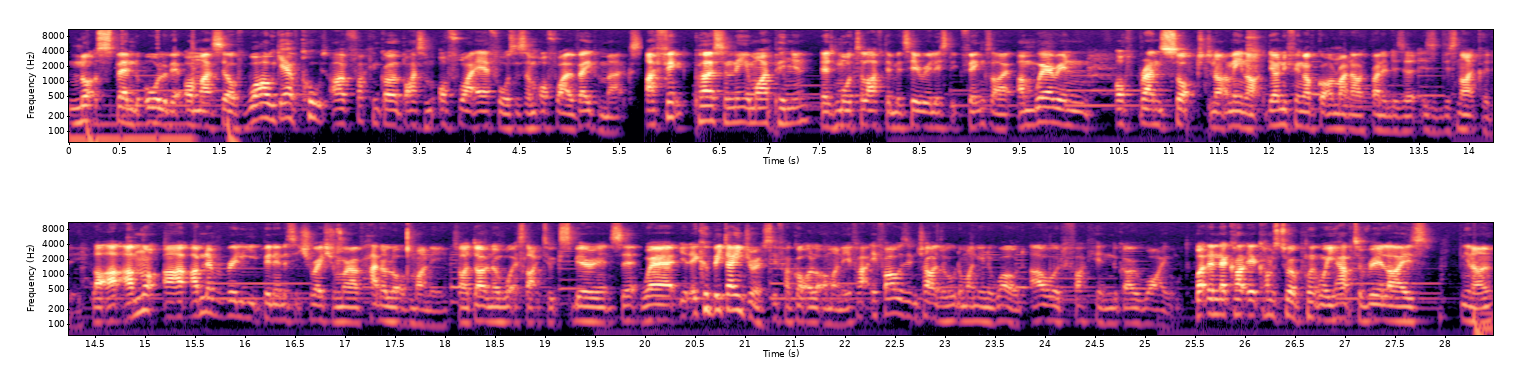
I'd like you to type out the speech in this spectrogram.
not spend all of it on myself. While, yeah, of course, I'd fucking go and buy some Off-White Air Force and some Off-White Vapor Max. I think, personally, in my opinion, there's more to life than materialistic things. Like, I'm wearing off-brand socks, do you know what I mean? Like, the only thing I've got on right now is branded is, a, is this Nike hoodie. Like, I, am not, I, have never really been in a situation where I've had a lot of money, so I don't know what it's like to experience it, where it could be dangerous if I got a lot of money. If I, if I was in charge of all the money in the world, I would fucking go wild. But then it comes to a point where you have to realize, you know,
